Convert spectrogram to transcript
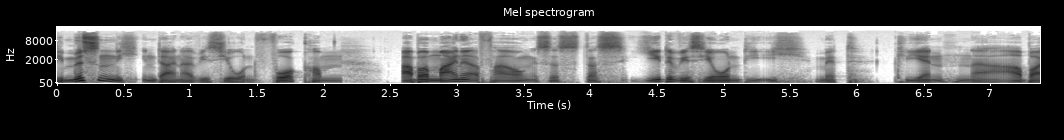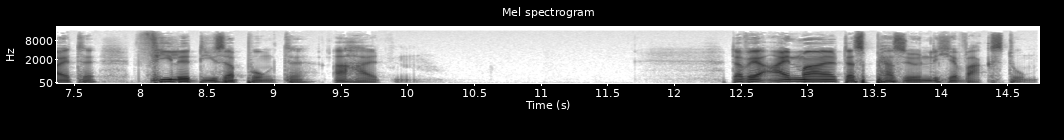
Die müssen nicht in deiner Vision vorkommen, aber meine Erfahrung ist es, dass jede Vision, die ich mit Klienten erarbeite, viele dieser Punkte erhalten. Da wäre einmal das persönliche Wachstum.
